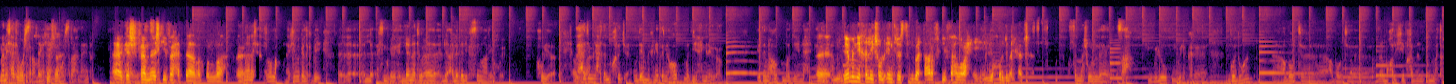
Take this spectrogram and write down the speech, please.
مانيش عارفين واش صرا مانيش عارفين. واش صرا هنايا. آه كاش فهمناش كيف حتى هذا والله مانيش عارفين والله كيما قال لك بي كيما قال لك اللعنة على- على ذلك السيناريو خويا. خويا الحاجة مليحه تاع المخرج ودائما كان يعطيني hope بعدين يحيي لك ال hope يعطيني hope بعدين يحيي دائما يخليك شغل interested باه تعرف كيف هو راح يخرج من الحبس ثم شغل صح يقولوا يقول لك good one about about المخرج كيف خلينا نكمل حتى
